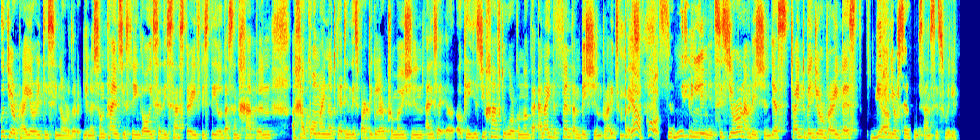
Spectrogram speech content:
put your priorities in order. You know, sometimes you think, oh, it's a disaster if this deal doesn't happen. Uh, how come I'm not getting this particular promotion? And it's like, uh, okay, yes, you have to work on that. And I defend ambition, right? But yeah, of course. Within limits, it's your own ambition, just trying to be your very best given yeah. your circumstances, really.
